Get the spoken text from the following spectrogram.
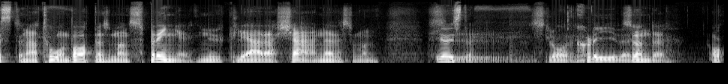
sådana atomvapen som man spränger, nukleära kärnor som man Ja, slår Kliver. sönder och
